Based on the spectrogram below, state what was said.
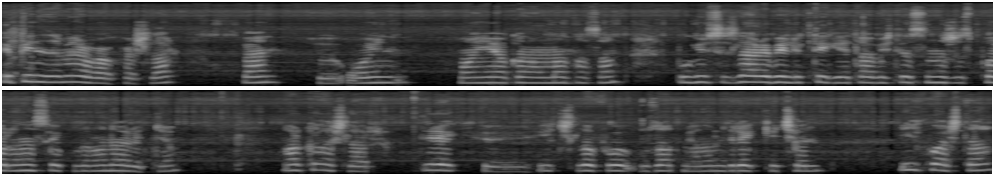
Hepinize merhaba arkadaşlar. Ben e, Oyun Manyağı kanalından Hasan. Bugün sizlerle birlikte GTA 5'te sınırsız para nasıl yapılır onu öğreteceğim. Arkadaşlar direkt e, hiç lafı uzatmayalım. Direkt geçelim. İlk başta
